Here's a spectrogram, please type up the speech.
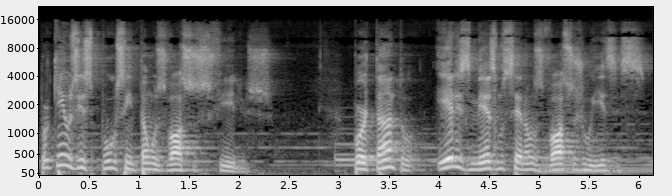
por quem os expulsa então os vossos filhos? Portanto, eles mesmos serão os vossos juízes.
